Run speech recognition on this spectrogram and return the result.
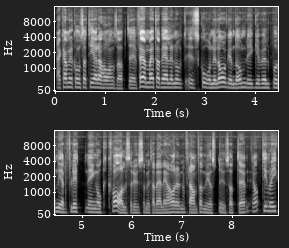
jag kan väl konstatera Hans att eh, femma i tabellen och eh, Skånelagen de ligger väl på nedflyttning och kval ser det ut som i tabellen. Jag har den framför mig just nu så att eh, ja, Timrå IK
